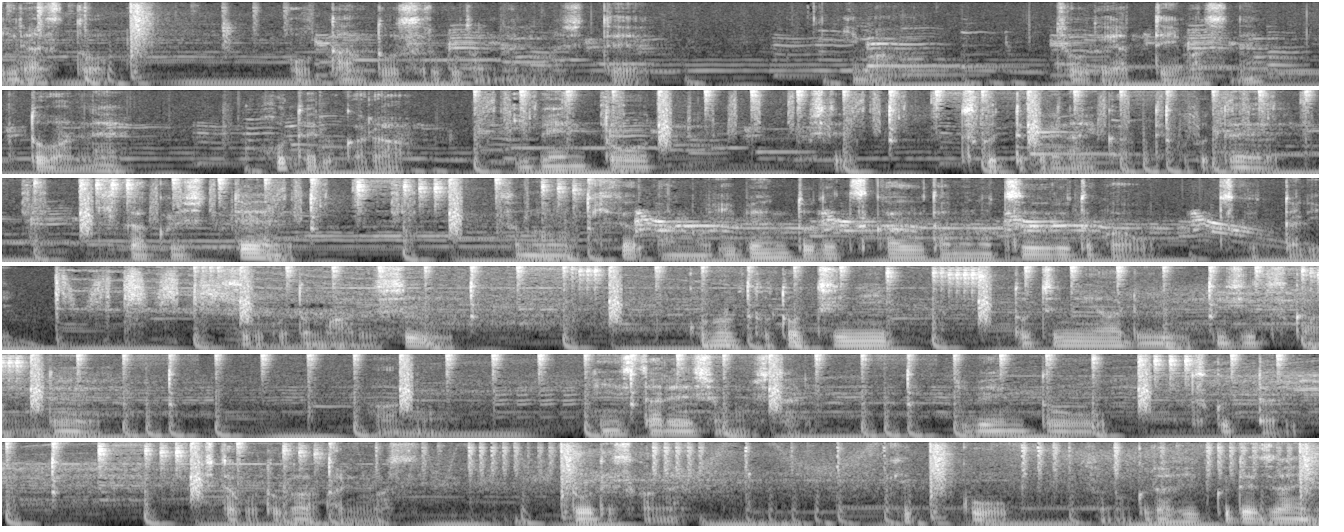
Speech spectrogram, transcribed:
イラストを担当することになりまして今ちょうどやっていますね。あとはねホテルからイベントをして作ってくれないかってことで企画してその企画あのイベントで使うためのツールとかを作ったりすることもあるしこの土地に土地にある美術館であのインスタレーションをしたりイベントを作ったりしたことがあります。どうですかね。結構そのグラフィックデザインの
